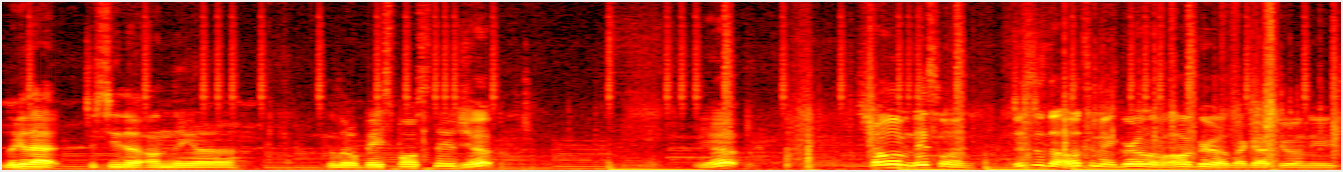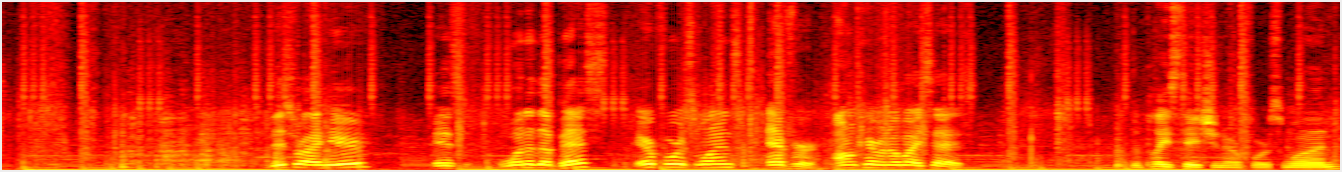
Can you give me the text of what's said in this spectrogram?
Look at that. You see the on the uh, the little baseball stitch? Yep. Yep. Show them this one. This is the ultimate grill of all grills. I got you on these. This right here is one of the best Air Force Ones ever. I don't care what nobody says. The PlayStation Air Force One.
